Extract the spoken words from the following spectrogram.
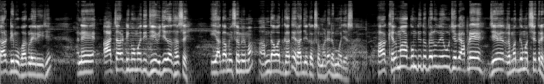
ચાર ટીમો ભાગ લઈ રહી છે. અને આ ચાર ટીમોમાંથી જે વિજેતા થશે એ આગામી સમયમાં અમદાવાદ ખાતે રાજ્ય કક્ષા માટે રમવા જશે. આ ખેલ મહાકુંભથી તો પહેલું તો એવું છે કે આપણે જે રમતગમત ક્ષેત્રે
